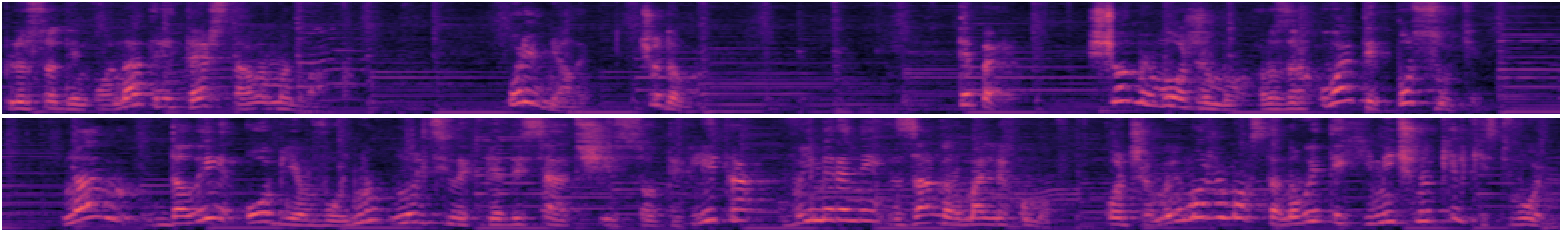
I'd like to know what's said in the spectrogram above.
плюс 1 О натрій теж ставимо 2. Урівняли. Чудово. Тепер, що ми можемо розрахувати по суті? Нам дали об'єм водню 0,56 літра, вимірений за нормальних умов. Отже, ми можемо встановити хімічну кількість водню,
